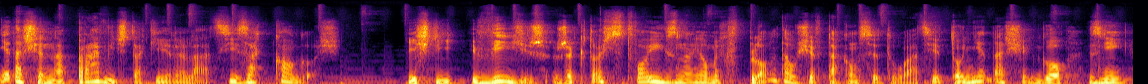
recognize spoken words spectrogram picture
Nie da się naprawić takiej relacji za kogoś. Jeśli widzisz, że ktoś z Twoich znajomych wplątał się w taką sytuację, to nie da się go z niej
